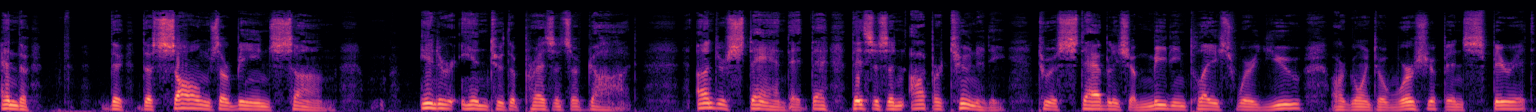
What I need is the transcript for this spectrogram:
and the, the, the songs are being sung, enter into the presence of God understand that, that this is an opportunity to establish a meeting place where you are going to worship in spirit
